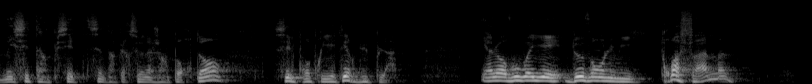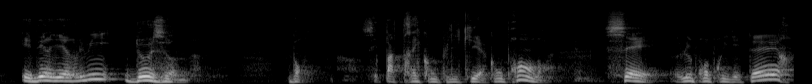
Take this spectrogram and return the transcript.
mais c'est un, un, personnage important, c'est le propriétaire du plat. Et alors vous voyez devant lui trois femmes et derrière lui deux hommes. Bon, c'est pas très compliqué à comprendre. C'est le propriétaire,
